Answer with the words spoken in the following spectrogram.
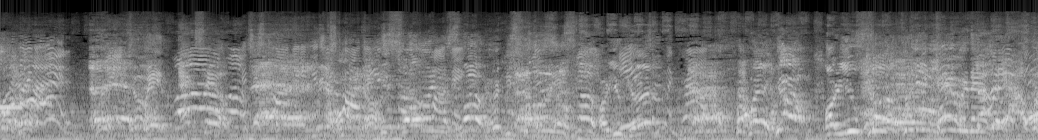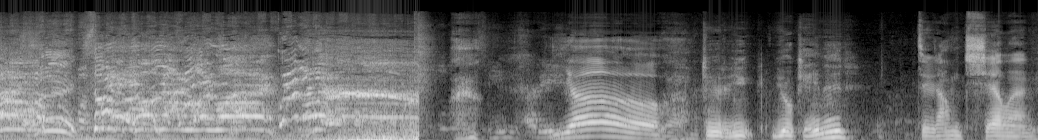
Wait, exhale. He's swallowing the smoke. He's swallowing the smoke. Are you good? Wait, yo, are you good? Put your camera down. Somebody call 911. Yo. Dude, are you you okay, man? Dude, I'm chilling.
